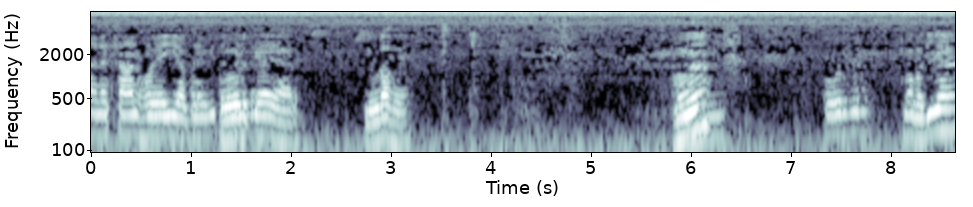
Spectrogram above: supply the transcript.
ਆ ਨੁਕਸਾਨ ਹੋਇਆ ਹੀ ਆਪਣੇ ਵੀ ਤੇ ਹੋਰ ਕਿਆ ਯਾਰ? ਲੋੜਾ ਹੋਇਆ। ਹਾਂ। ਹੋਰ ਫਿਰ? ਮੈਂ ਵਧੀਆ।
